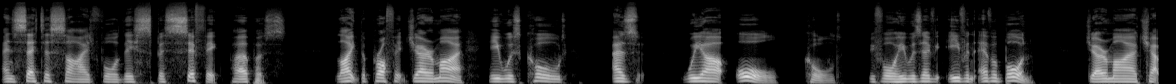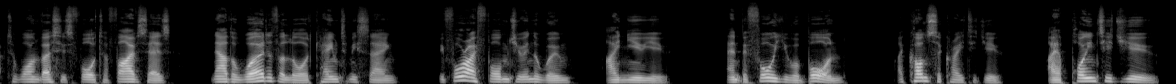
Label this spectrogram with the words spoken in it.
and set aside for this specific purpose. Like the prophet Jeremiah, he was called as we are all called before he was ev- even ever born. Jeremiah chapter 1 verses 4 to 5 says, Now the word of the Lord came to me saying, Before I formed you in the womb, I knew you, and before you were born, I consecrated you. I appointed you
